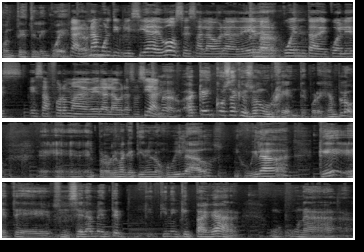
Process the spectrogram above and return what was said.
conteste la encuesta. Claro, una multiplicidad de voces a la hora de dar cuenta de cuál es esa forma de ver a la obra social. Claro, acá hay cosas que son urgentes. Por ejemplo, eh, eh, el problema que tienen los jubilados y jubiladas, que este, sinceramente tienen que pagar una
